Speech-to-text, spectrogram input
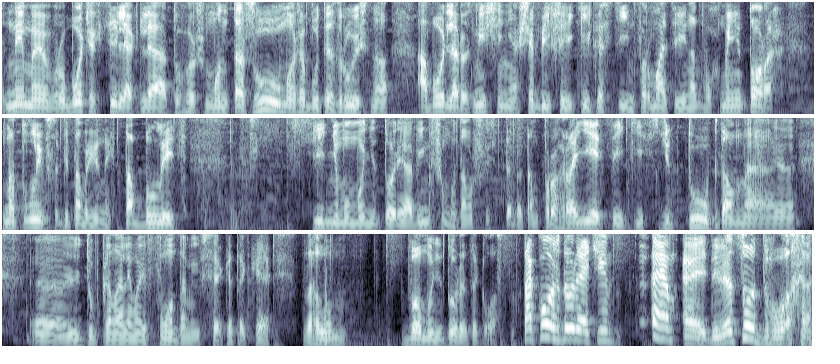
ними в робочих цілях для того ж монтажу може бути зручно, або для розміщення ще більшої кількості інформації на двох моніторах. Натулив собі там різних таблиць в сідньому моніторі, а в іншому там щось в тебе там програється, якийсь YouTube там на е, е, YouTube каналі MyPhone там і всяке таке. Загалом. Два монітори це класно. Також, до речі, MA902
